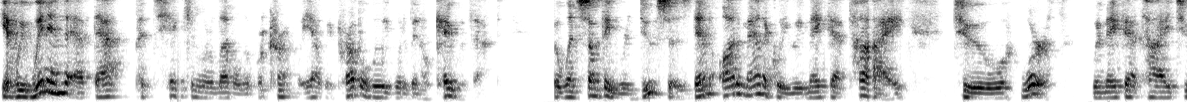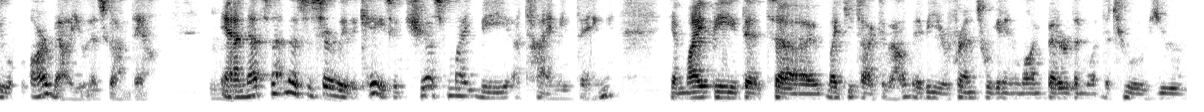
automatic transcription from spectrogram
if we went in at that particular level that we're currently at, we probably would have been okay with that. But when something reduces, then automatically we make that tie to worth. We make that tie to our value has gone down. Mm-hmm. And that's not necessarily the case. It just might be a timing thing. It might be that, uh, like you talked about, maybe your friends were getting along better than what the two of you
